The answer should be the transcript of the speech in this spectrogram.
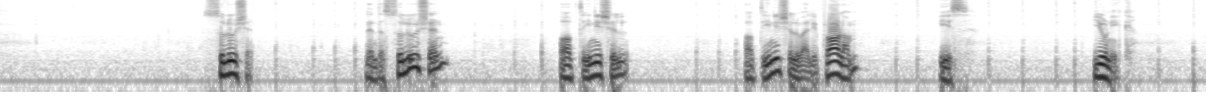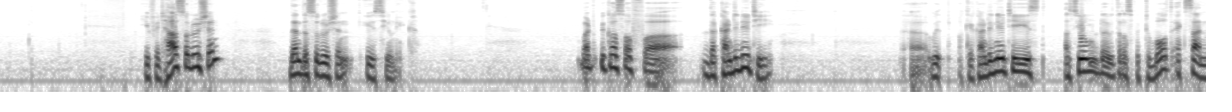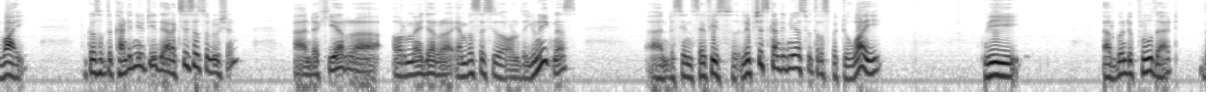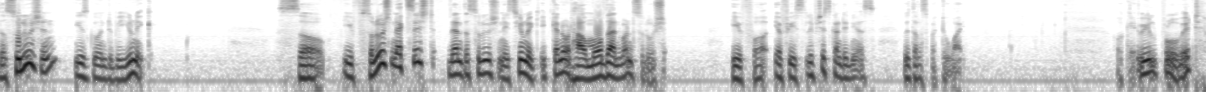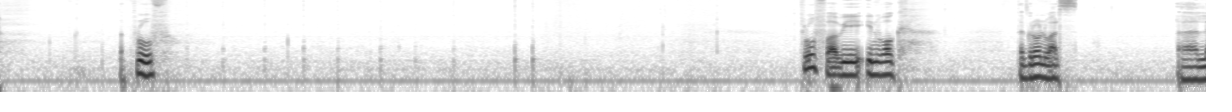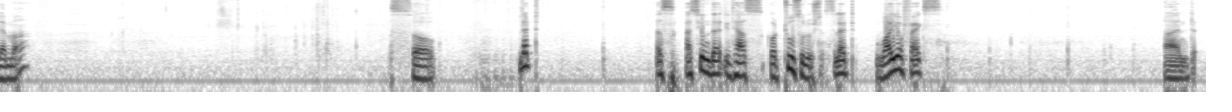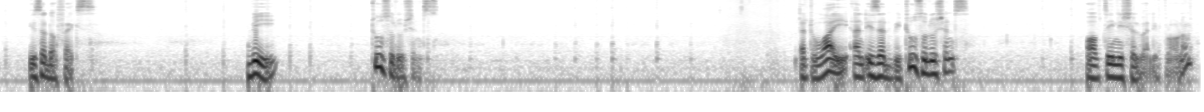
solution then the solution of the initial of the initial value problem is unique. If it has solution then the solution is unique, but because of uh, the continuity with okay continuity is assumed with respect to both x and y. Because of the continuity there exists a solution. And here uh, our major uh, emphasis is on the uniqueness. And since f is Lipschitz continuous with respect to y we are going to prove that the solution is going to be unique. So, if solution exists then the solution is unique. It cannot have more than one solution. If uh, f is Lipschitz continuous with respect to y. Okay, we will prove it the proof proof uh, we invoke the Gronwall's uh, lemma. So, let us assume that it has got two solutions. Let y of x and z of x be two solutions. that y and z be two solutions of the initial value problem.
